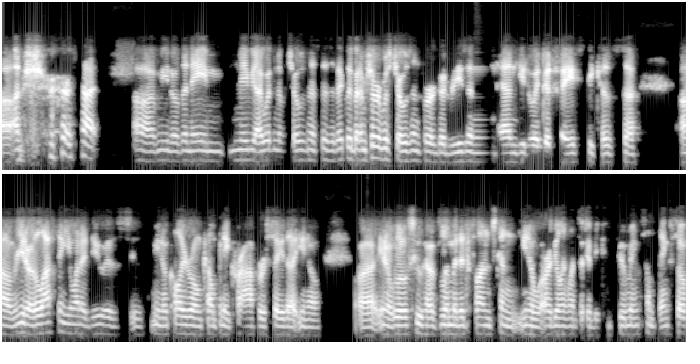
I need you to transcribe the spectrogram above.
uh, I'm sure that, um, you know, the name, maybe I wouldn't have chosen it specifically, but I'm sure it was chosen for a good reason and, you know, in good faith because, uh, um, you know, the last thing you want to do is, is, you know, call your own company crap or say that, you know, uh, you know, those who have limited funds can, you know, are the only ones that to be consuming something. So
